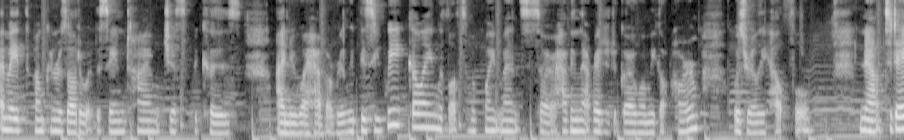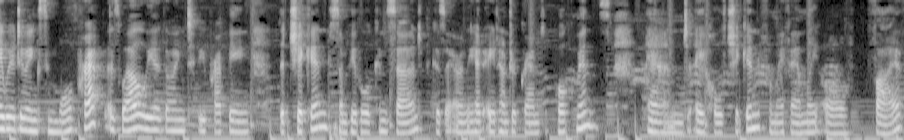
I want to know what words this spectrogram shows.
I made the pumpkin risotto at the same time just because I knew I have a really busy week going with lots of appointments. So having that ready to go when we got home was really helpful. Now, today we're doing some more prep as well. We are going to be prepping the chicken. Some people were concerned because I only had 800 grams of pork mince and a whole chicken for my family of five.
